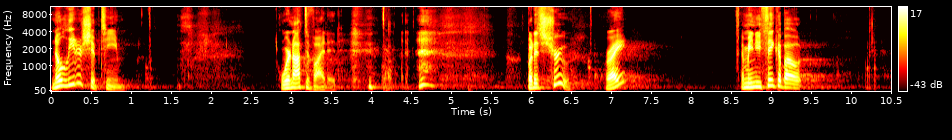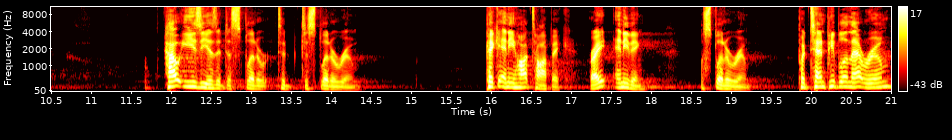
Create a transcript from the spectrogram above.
No leadership team. We're not divided. but it's true, right? I mean, you think about how easy is it to split a, to, to split a room? Pick any hot topic, right? Anything. We'll split a room. Put 10 people in that room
